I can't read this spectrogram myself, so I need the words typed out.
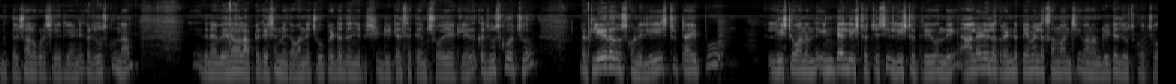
మీకు తెలిసిన వాళ్ళు కూడా షేర్ చేయండి. ఇక్కడ చూసుకుందాం. ఇది నేను వేరే వాళ్ళ అప్లికేషన్ మీకు అవన్నీ చూపెట్టద్దని చెప్పేసి డీటెయిల్స్ అయితే ఏం షో చేయట్లేదు. ఇక్కడ చూసుకోవచ్చు. మీరు క్లియర్గా చూసుకోండి. లీస్ట్ టైపు లీస్ట్ వన్ ఉంది. ఇంటెల్ లీస్ట్ వచ్చేసి లీస్ట్ త్రీ ఉంది. ఆల్రెడీ వీళ్ళకి రెండు పేమెంట్లకు సంబంధించి మనం డీటెయిల్ చూసుకోవచ్చు.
